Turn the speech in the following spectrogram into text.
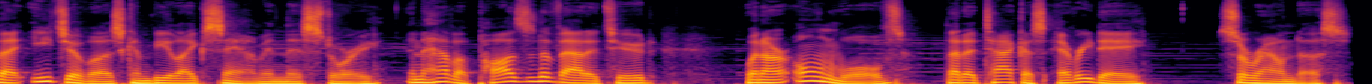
that each of us can be like Sam in this story and have a positive attitude when our own wolves that attack us every day surround us.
